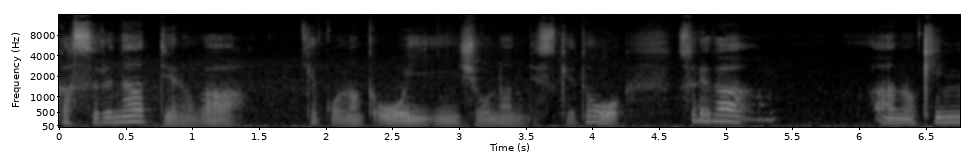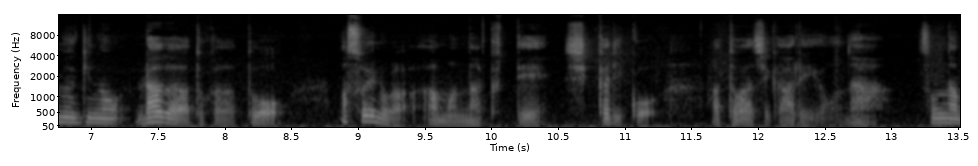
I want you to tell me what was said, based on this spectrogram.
がするなっていうのが結構なんか多い印象なんですけどそれがあの金麦のラガーとかだと、まあ、そういうのがあんまなくてしっかりこう後味があるようなそんな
